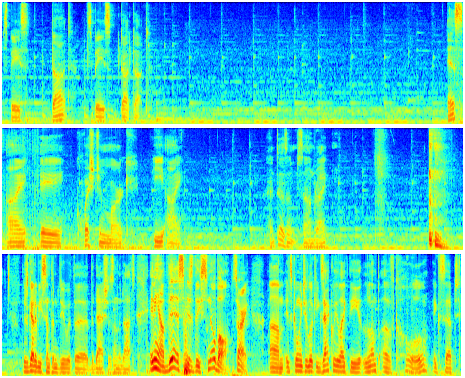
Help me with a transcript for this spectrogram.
space, dot, space, dot, dot. S I A question mark E I. That doesn't sound right. There's got to be something to do with the, the dashes and the dots. Anyhow, this is the snowball. Sorry. Um, it's going to look exactly like the lump of coal, except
